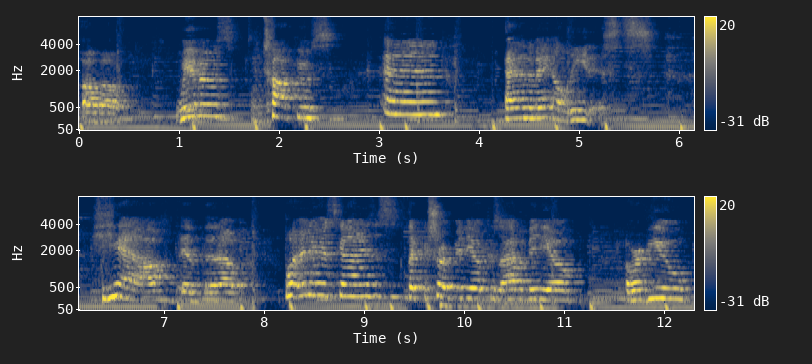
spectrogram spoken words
about weeaboos, otakus, and anime elitists. Yeah, I'll edit that out. But anyways guys, this is like a short video because I have a video, a review,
